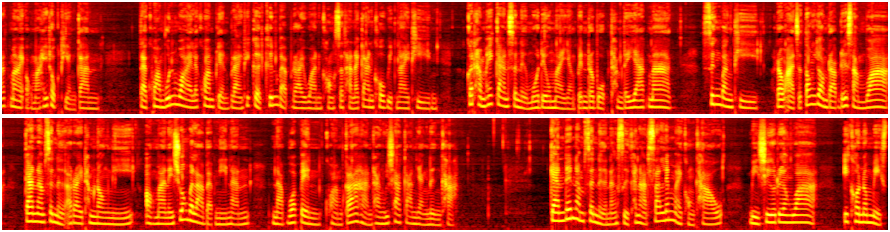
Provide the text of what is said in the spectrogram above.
มากมายออกมาให้ถกเถียงกัน แต่ความวุ่นวายและความเปลี่ยนแปลงที่เกิดขึ้นแบบรายวันของสถานการณ์โควิด -19 ก็ทำให้การเสนอโมเดลใหม่อย่างเป็นระบบทำได้ยากมาก ซึ่งบางทีเราอาจจะต้องยอมรับด้วยซ้ำว่า การนำเสนออะไรทำนองนี้ออกมาในช่วงเวลาแบบนี้นั้น นับว่าเป็นความกล้าหาญทางวิชาการอย่างหนึ่งค่ะ แกนได้นำเสนอหนังสือขนาดสั้นเล่มใหม่ของเขา มีชื่อเรื่องว่า Economics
